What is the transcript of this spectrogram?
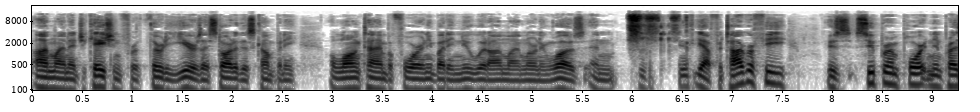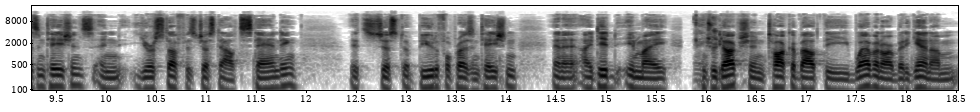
online education for 30 years. I started this company a long time before anybody knew what online learning was. And yeah, photography is super important in presentations, and your stuff is just outstanding. It's just a beautiful presentation. And I, I did in my Thank introduction you. talk about the webinar, but again, I'm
